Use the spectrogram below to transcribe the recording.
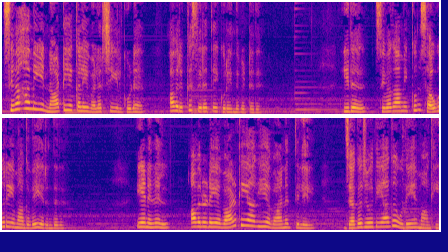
சிவகாமியின் நாட்டியக்கலை வளர்ச்சியில் கூட அவருக்கு சிரத்தை குறைந்துவிட்டது. இது சிவகாமிக்கும் சௌகரியமாகவே இருந்தது. ஏனெனில் அவளுடைய வாழ்க்கையாகிய வானத்திலே ஜகஜோதியாக உதயமாகி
